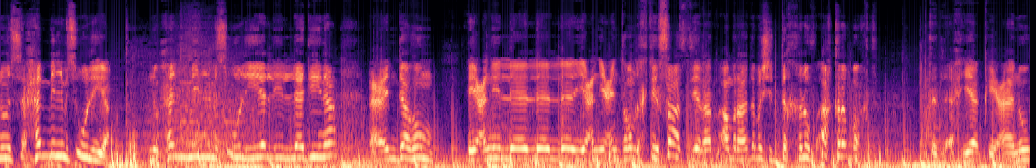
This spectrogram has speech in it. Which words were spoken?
نحمل المسؤولية. نحمل المسؤولية للذين عندهم يعني ال ال يعني عندهم الاختصاص ديال هذا الأمر. هذا باش يتدخلوا في أقرب وقت. هاد الأحياء كيعانوا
